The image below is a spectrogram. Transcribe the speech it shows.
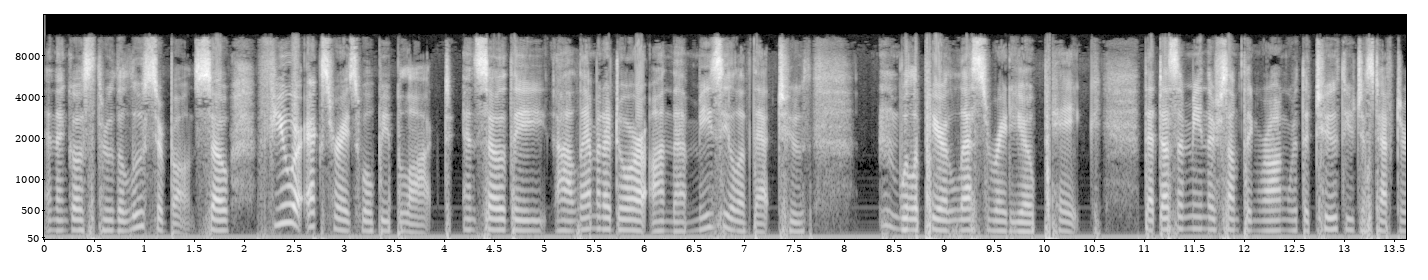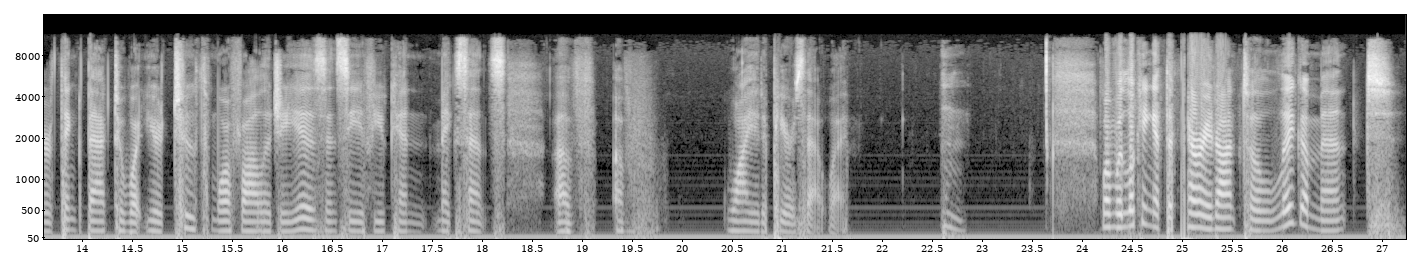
and then goes through the looser bones. So fewer x-rays will be blocked. And so the uh, lamina dura on the mesial of that tooth will appear less radiopaque. That doesn't mean there's something wrong with the tooth. You just have to think back to what your tooth morphology is and see if you can make sense of, of why it appears that way. when we're looking at the periodontal ligament,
